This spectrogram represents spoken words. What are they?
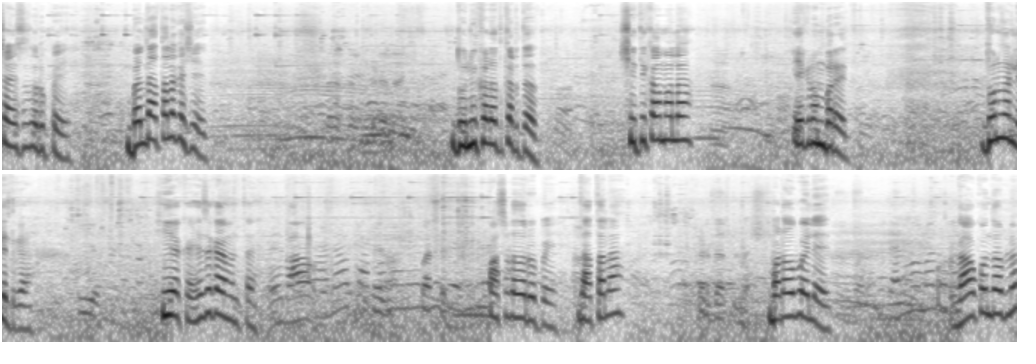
चाळीस हजार रुपये. बैल दाताला कसे आहेत? दोन्ही कडत करतात. शेती कामाला एक नंबर आहेत. दोन आणलेत का? ही एक आहे. ह्याचं काय म्हणताय? पासष्ट हजार रुपये. दाताला? बडाव बैल आहेत. गाव कोणतं आपलं?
